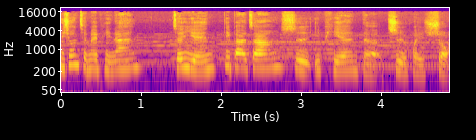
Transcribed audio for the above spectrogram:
弟兄姐妹平安，箴言第八章是一篇的智慧颂。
